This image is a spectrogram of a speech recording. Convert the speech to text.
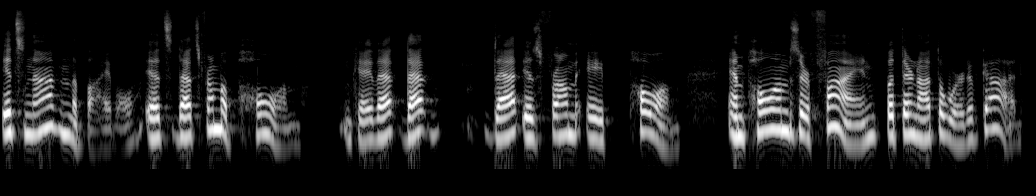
it's not in the Bible. It's, that's from a poem, okay? That, that, that is from a poem. And poems are fine, but they're not the Word of God.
